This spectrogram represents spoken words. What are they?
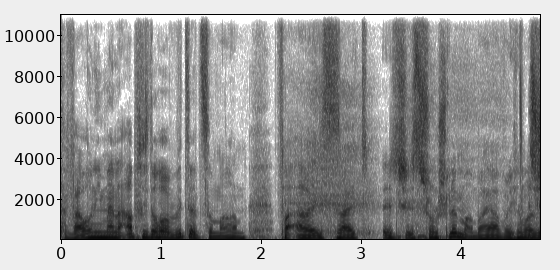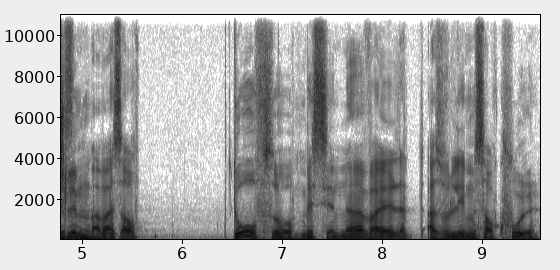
das war auch nicht meine Absicht, darüber Witze zu machen. Aber es ist halt, es ist schon schlimm, aber ja, wollte ich nur mal ist wissen. schlimm, aber ist auch doof so ein bisschen, ne, weil das, also Leben ist auch cool,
